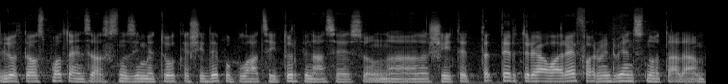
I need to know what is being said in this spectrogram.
ir ļoti liels potenciāls, kas nozīmē to, ka šī depopulācija turpināsies. Un uh, šī te teritoriālā reforma ir viens no tādām,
